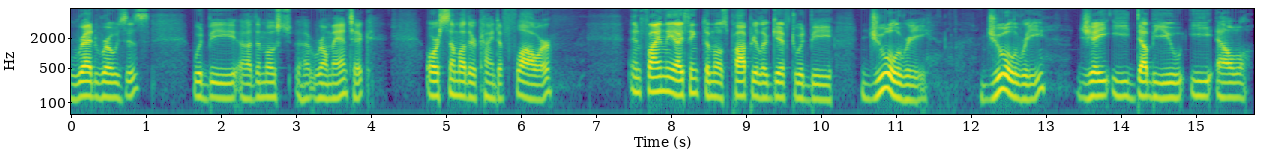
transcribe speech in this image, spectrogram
red roses would be uh, the most uh, romantic or some other kind of flower. And finally, I think the most popular gift would be jewelry. Jewelry, J E W E L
